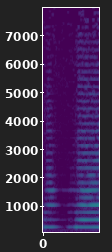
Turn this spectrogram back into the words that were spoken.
Mm-hmm.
